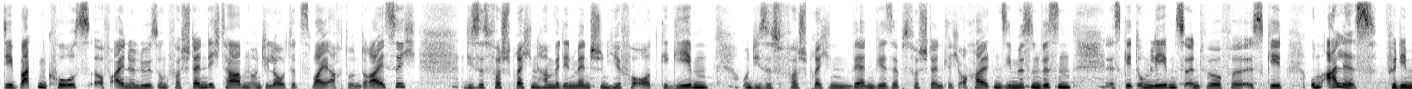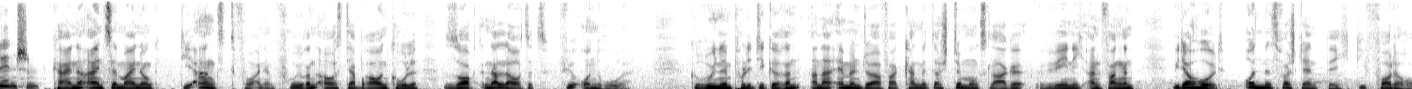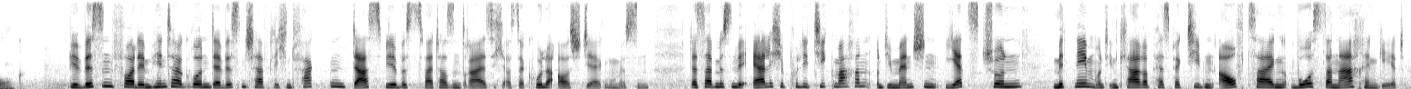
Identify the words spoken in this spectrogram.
Debattenkurs auf eine Lösung verständigt haben und die lautet 238. Dieses Versprechen haben wir den Menschen hier vor Ort gegeben und dieses Versprechen werden wir selbstverständlich auch halten. Sie müssen wissen, es geht um Lebensentwürfe, es geht um alles für die Menschen. Keine Einzelmeinung, die Angst vor einem früheren Aus der Braunkohle sorgt in der Lausitz für Unruhe. Grünen-Politikerin Anna Emmendörfer kann mit der Stimmungslage wenig anfangen, wiederholt unmissverständlich die Forderung. Wir wissen vor dem Hintergrund der wissenschaftlichen Fakten, dass wir bis 2030 aus der Kohle aussteigen müssen. Deshalb müssen wir ehrliche Politik machen und die Menschen jetzt schon mitnehmen und ihnen klare Perspektiven aufzeigen, wo es danach hingeht.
